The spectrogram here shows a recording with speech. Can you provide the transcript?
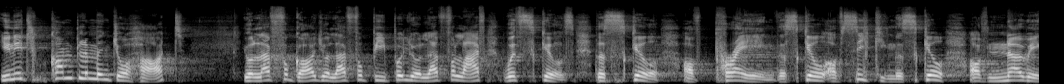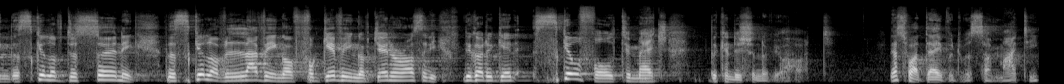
You need to complement your heart your love for God, your love for people, your love for life with skills. The skill of praying, the skill of seeking, the skill of knowing, the skill of discerning, the skill of loving, of forgiving, of generosity. You've got to get skillful to match the condition of your heart. That's why David was so mighty.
